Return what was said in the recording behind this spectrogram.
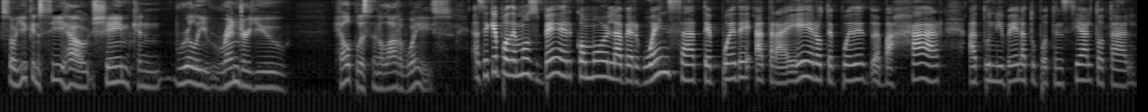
So you can see how shame can really render you helpless in a lot of ways. Así que podemos ver cómo la vergüenza te puede atraer o te puede bajar a tu nivel, a tu potencial total.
